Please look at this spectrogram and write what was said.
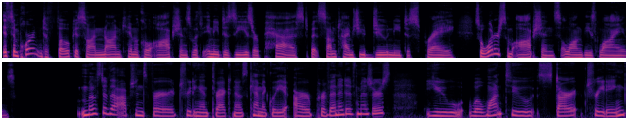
It's important to focus on non chemical options with any disease or pest, but sometimes you do need to spray. So, what are some options along these lines? Most of the options for treating anthracnose chemically are preventative measures you will want to start treating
